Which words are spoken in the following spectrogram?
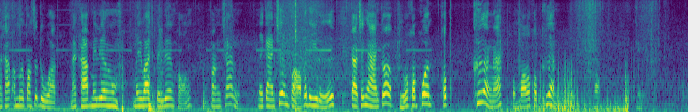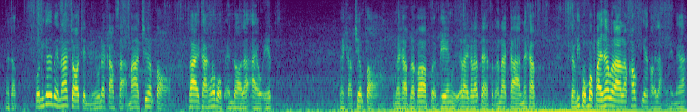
นะครับอำนวยความสะดวกนะครับ ไม่เรื่องไม่ว่าจะเป็นเรื่องของฟังก์ชันในการเชื่อมต่อก็ดีหรือการใช้งานก็ถือว่าครบถ้วนครบเครื่องนะ ผมมองว่าครบเครื่องนะครับนี่นะครับ ตัวนี้ก็จะเป็นหน้าจอ 7 นิ้วนะครับ สามารถเชื่อมต่อได้ทั้งระบบ Android และ iOS นะครับ เชื่อมต่อนะครับ แล้วก็เปิดเพลงหรืออะไรก็แล้วแต่สถานการณ์นะครับ อย่างที่ผมบอกไปถ้าเวลาเราเข้าเกียร์ถอยหลังเห็นไหมฮะ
